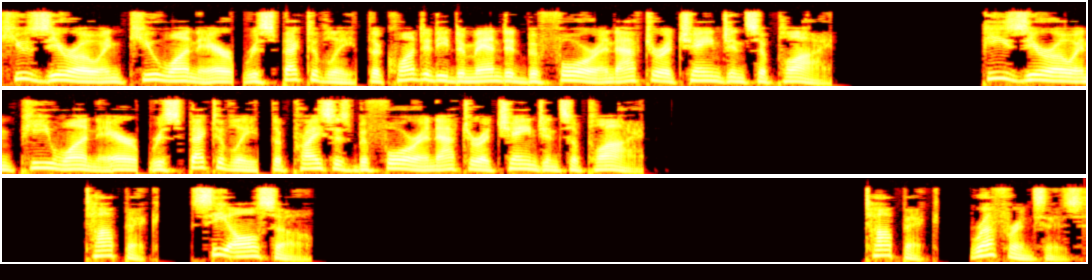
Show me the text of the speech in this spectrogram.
Q0 and Q1 air, respectively, the quantity demanded before and after a change in supply P0 and P1 air, respectively, the prices before and after a change in supply. See also. References.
